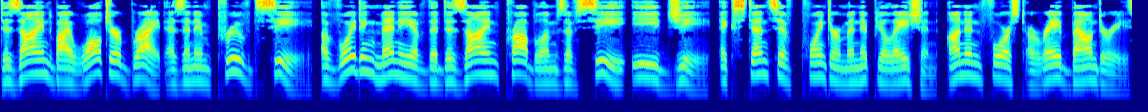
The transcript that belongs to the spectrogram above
designed by Walter Bright as an improved C, avoiding many of the design problems of C e.g., extensive pointer manipulation, unenforced array boundaries,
